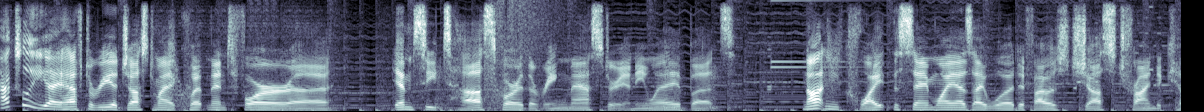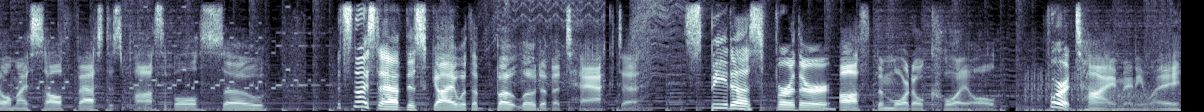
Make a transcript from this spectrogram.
actually I have to readjust my equipment for uh, MC Tusk or the Ringmaster anyway, but not in quite the same way as I would if I was just trying to kill myself fast as possible, so it's nice to have this guy with a boatload of attack to speed us further off the mortal coil. For a time, anyway.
